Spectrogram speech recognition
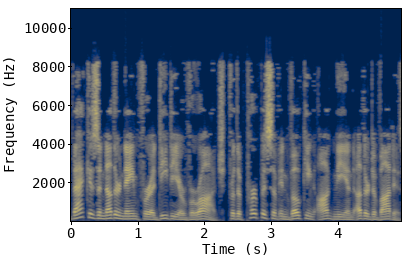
Vak is another name for Aditi or Viraj. For the purpose of invoking Agni and other devatas,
